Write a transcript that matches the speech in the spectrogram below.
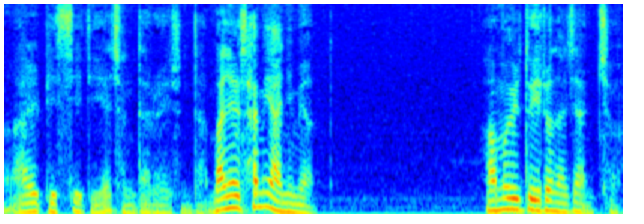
RBCD에 전달을 해준다. 만일 3이 아니면 아무 일도 일어나지 않죠.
